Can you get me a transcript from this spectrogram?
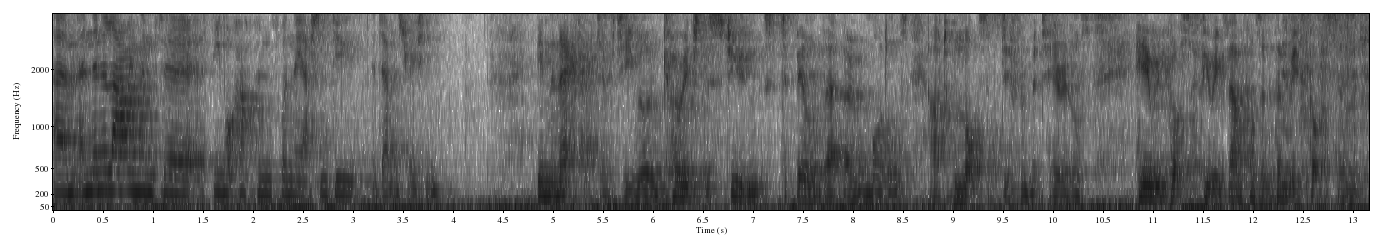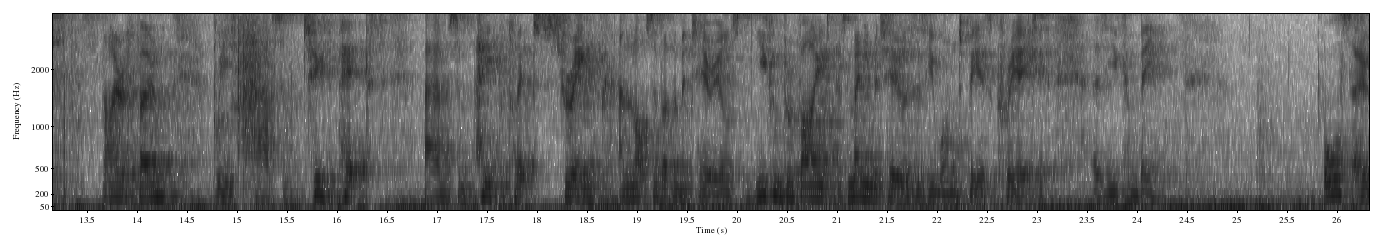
Um, and then allowing them to see what happens when they actually do the demonstration. In the next activity, we'll encourage the students to build their own models out of lots of different materials. Here we've got a few examples of them. We've got some styrofoam, we have some toothpicks, um, some paper clips, string, and lots of other materials. You can provide as many materials as you want, be as creative as you can be. Also,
